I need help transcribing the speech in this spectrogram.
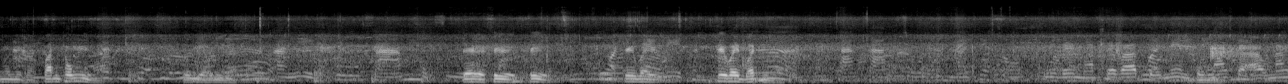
มันมีแบบฟันทงนี่ตัวเดียวนี่นะอันนี้คูสามหกสี่เจ๊ก็ซื้อซื้อ งวดซื้อไว้แล้วเลขเพิ่นซื้อไว้เบิดเอนี่อมันสามสามศูนย์เป็นไหนแค่สองตัวได้มัดแต่ว่าตัวเน้นตัวนักจะเอานั่ง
